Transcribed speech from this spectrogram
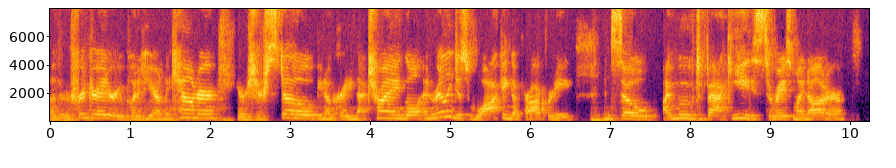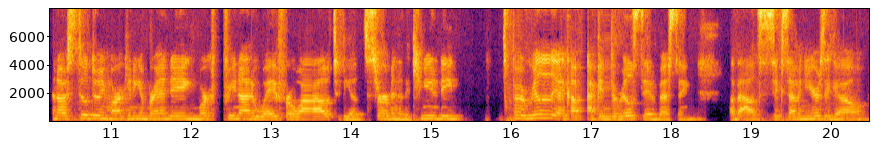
of the refrigerator you put it here on the counter here's your stove you know creating that triangle and really just walking a property. And so i moved back east to raise my daughter and i was still doing marketing and branding worked for united way for a while to be a servant in the community. But really i got back into real estate investing about six, seven years ago,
